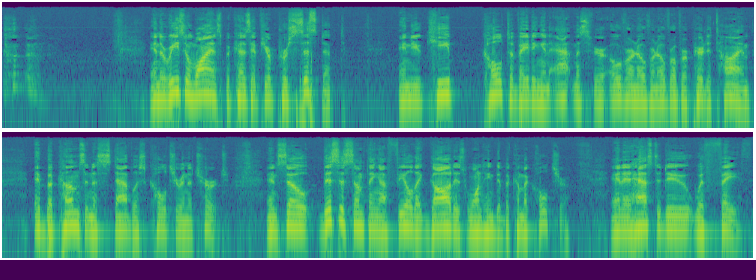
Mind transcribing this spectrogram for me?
and the reason why is because if you're persistent and you keep cultivating an atmosphere over and over and over over a period of time, it becomes an established culture in a church. And so this is something I feel that God is wanting to become a culture. And it has to do with faith.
